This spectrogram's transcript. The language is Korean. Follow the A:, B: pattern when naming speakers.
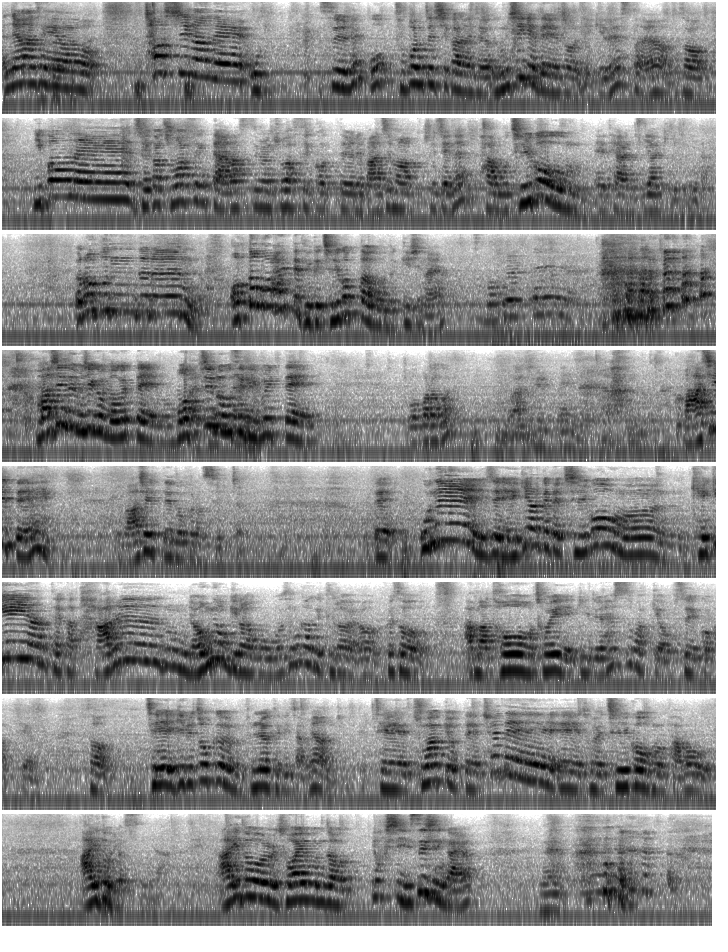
A: 안녕하세요. 첫 시간에 옷을 했고 두 번째 시간에 제가 음식에 대해서 얘기를 했어요. 그래서 이번에 제가 중학생 때 알았으면 좋았을 것들의 마지막 주제는 바로 즐거움에 대한 이야기입니다. 여러분들은 어떤 걸 할 때 되게 즐겁다고 느끼시나요?
B: 먹을 때
A: 맛있는 음식을 먹을 때, 뭐 멋진 옷을
C: 때.
A: 입을 때, 뭐 뭐라고요?
C: 마실 때
A: 마실 때 마실 때도 그럴 수 있죠. 네 오늘 이제 얘기하게 될 즐거움은 개개인한테 다 다른 영역이라고 생각이 들어요. 그래서 아마 더 저의 얘기를 할 수밖에 없을 것 같아요. 그래서 제 얘기를 조금 들려드리자면 제 중학교 때 최대의 저의 즐거움은 바로 아이돌이었습니다. 아이돌 좋아해 본 적 혹시 있으신가요?
C: 네.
